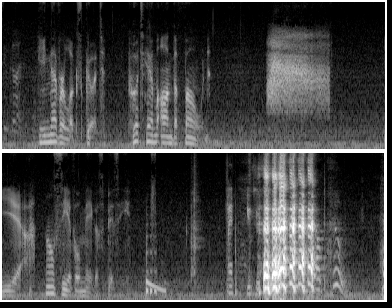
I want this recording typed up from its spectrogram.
too good. He never looks good. Put him on the phone. Yeah, I'll see if Omega's busy. I- YouTube. soon. I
